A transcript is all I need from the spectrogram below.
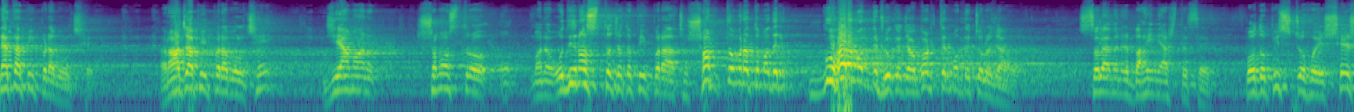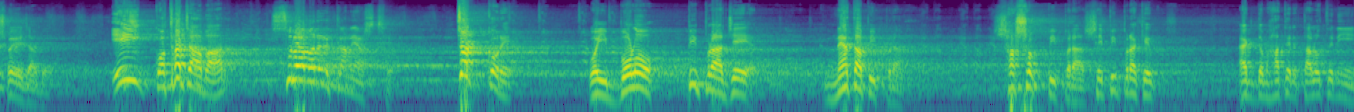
নেতা পিঁপড়া বলছে, রাজা পিঁপড়া বলছে যে, আমার সমস্ত মানে অধীনস্থ যত পিঁপড়া আছে, সব তোমরা তোমাদের গুহার মধ্যে ঢুকে যাও, গর্তের মধ্যে চলে যাও। সোলাইমানের বাহিনী আসতেছে, পদপিষ্ট হয়ে শেষ হয়ে যাবে। এই কথাটা আবার সুলাইমানের কানে আসছে। চট করে ওই বড় পিঁপড়া যে নেতা পিঁপড়া শাসক পিঁপড়া, সেই পিঁপড়াকে একদম হাতের তালুতে নিয়ে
